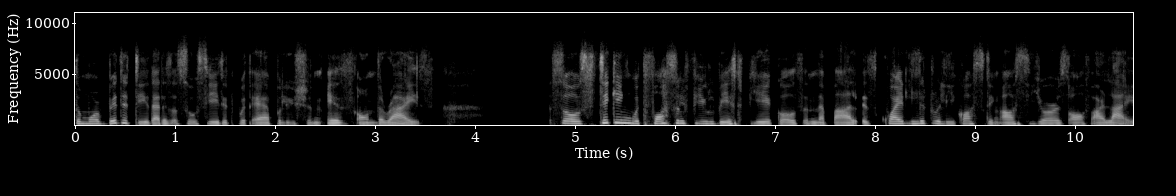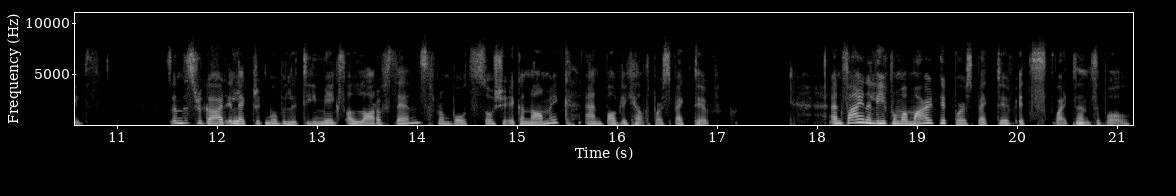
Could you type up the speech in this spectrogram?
the morbidity that is associated with air pollution is on the rise. So sticking with fossil fuel-based vehicles in Nepal is quite literally costing us years of our lives. So in this regard, electric mobility makes a lot of sense from both socioeconomic and public health perspective. And finally, from a market perspective, it's quite sensible.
